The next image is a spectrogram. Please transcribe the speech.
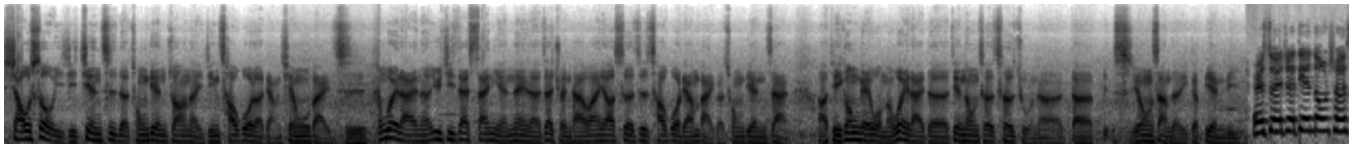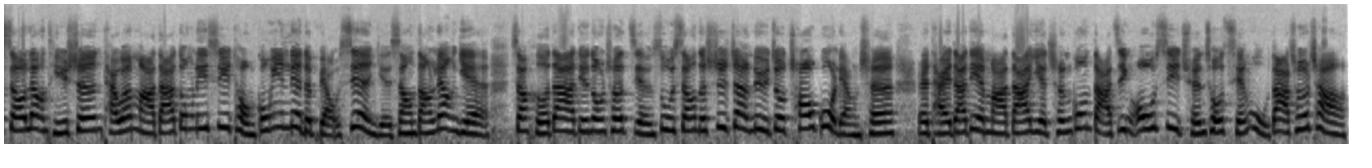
销售以及建制的充电桩呢，已经超过了。两千五百支，未来呢，预计在三年内呢，在全台湾要设置超过两百个充电站，啊，提供给我们未来的电动车车主呢的使用上的一个便利。而随着电动车销量提升，台湾马达动力系统供应链的表现也相当亮眼，像和大电动车减速箱的市占率就超过两成，而台达电马达也成功打进欧系全球前五大车厂，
